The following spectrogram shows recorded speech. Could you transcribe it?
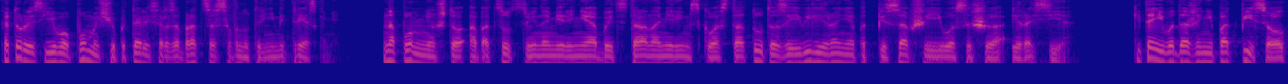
которые с его помощью пытались разобраться с внутренними тресками. Напомню, что об отсутствии намерения быть сторонами Римского статута заявили ранее подписавшие его США и Россия. Китай его даже не подписывал,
